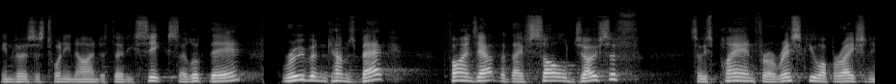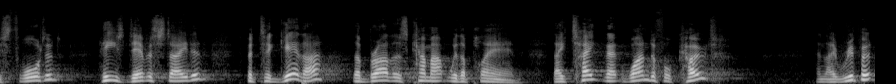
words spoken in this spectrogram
in verses 29 to 36. So look there. Reuben comes back, finds out that they've sold Joseph, so his plan for a rescue operation is thwarted. He's devastated, but together the brothers come up with a plan. They take that wonderful coat and they rip it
